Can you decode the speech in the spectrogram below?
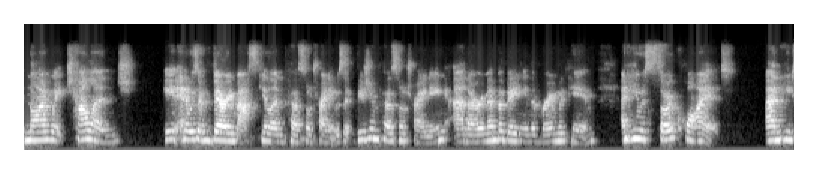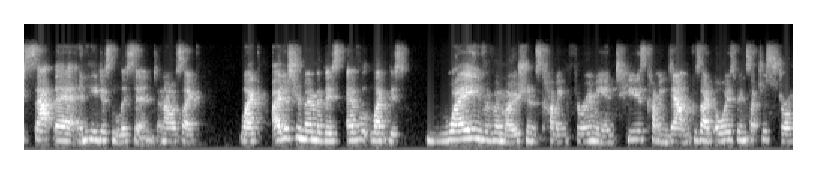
nine week challenge. In, and it was a very masculine personal training. It was at Vision Personal Training. And I remember being in the room with him, and he was so quiet. And he sat there and he just listened. And I was like, like I just remember this ever like this wave of emotions coming through me and tears coming down because I'd always been such a strong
